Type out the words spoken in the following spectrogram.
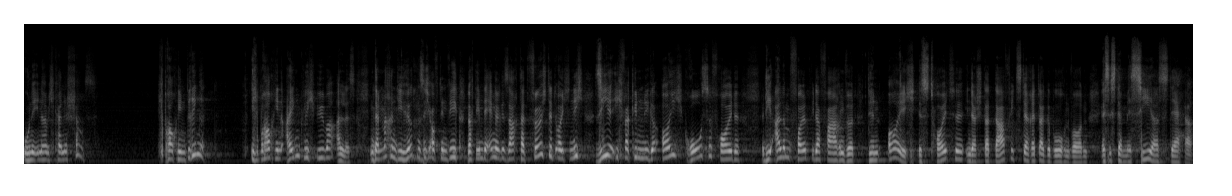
ohne ihn habe ich keine Chance. Ich brauche ihn dringend. Ich brauche ihn eigentlich über alles. Und dann machen die Hirten sich auf den Weg, nachdem der Engel gesagt hat, fürchtet euch nicht, siehe, ich verkündige euch große Freude, die allem Volk widerfahren wird, denn euch ist heute in der Stadt Davids der Retter geboren worden. Es ist der Messias, der Herr.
